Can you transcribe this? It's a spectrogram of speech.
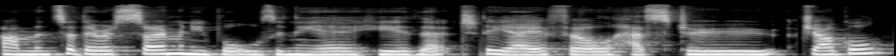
Um, and so there are so many balls in the air here that the AFL has to juggle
